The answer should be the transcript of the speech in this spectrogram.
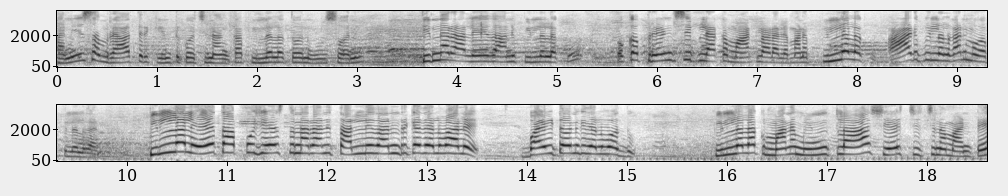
కనీసం రాత్రికి ఇంటికి వచ్చినాక పిల్లలతో కూర్చొని తిన్నరా లేదా అని పిల్లలకు ఒక ఫ్రెండ్షిప్ లేక మాట్లాడాలి. మన పిల్లలకు ఆడపిల్లలు కానీ మగ పిల్లలు కానీ పిల్లలు ఏ తప్పు చేస్తున్నారని తల్లిదండ్రికే తెలవాలి. బయటోనికి తెలియవద్దు పిల్లలకు మనం ఇంట్లో చేర్చి ఇచ్చినామంటే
